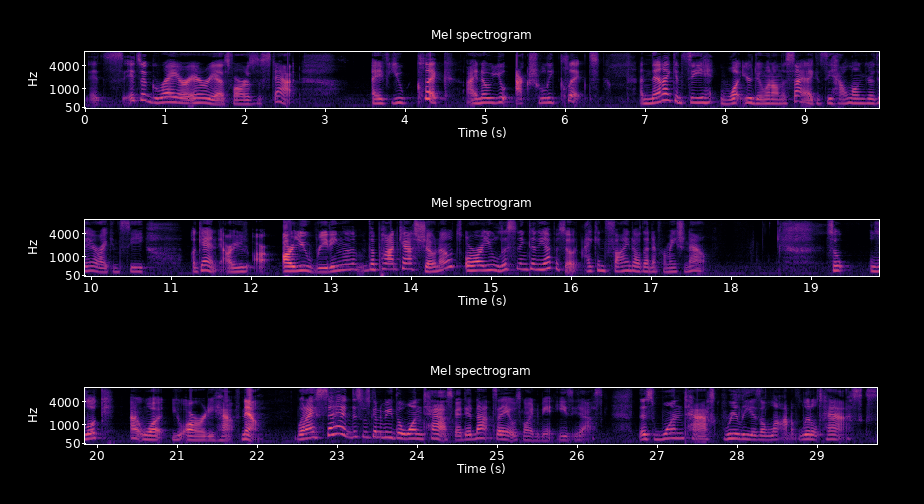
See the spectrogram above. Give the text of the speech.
it's it's a grayer area as far as the stat. If you click, I know you actually clicked. And then I can see what you're doing on the site. I can see how long you're there. I can see again, are you are, are you reading the, the podcast show notes or are you listening to the episode? I can find all that information out. So look at what you already have. Now, when I said this was going to be the one task, I did not say it was going to be an easy task. This one task really is a lot of little tasks,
